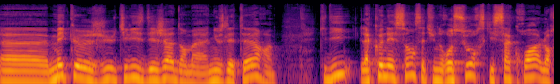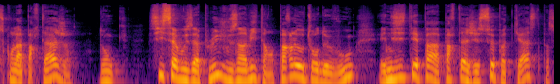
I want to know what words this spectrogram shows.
euh, mais que j'utilise déjà dans ma newsletter, qui dit La connaissance est une ressource qui s'accroît lorsqu'on la partage. Donc, si ça vous a plu, je vous invite à en parler autour de vous et n'hésitez pas à partager ce podcast parce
